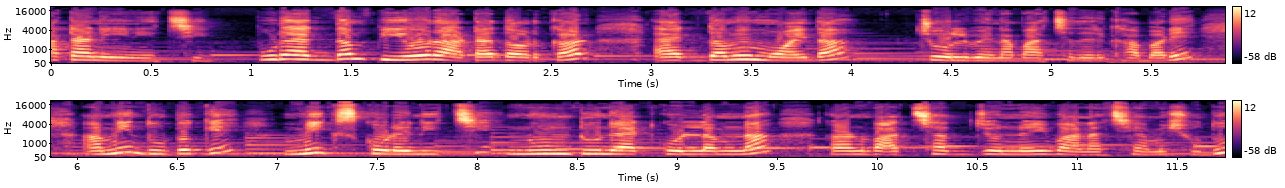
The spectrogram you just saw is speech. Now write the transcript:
আটা নিয়ে নিচ্ছি। পুরো একদম পিওর আটা দরকার, একদমই ময়দা, চলবে না বাচ্চাদের খাবারে। আমি দুটোকে মিক্স করে নিচ্ছি, নুন টুন অ্যাড করলাম না, কারণ বাচ্চার জন্যই বানাচ্ছি আমি শুধু।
